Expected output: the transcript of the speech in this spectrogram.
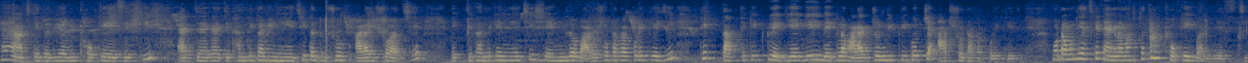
হ্যাঁ আজকে যদিও আমি ঠকে এসেছি, এক জায়গায় যেখান থেকে আমি নিয়েছি, এটা দুশো আড়াইশো আছে। এক- যেখান থেকে নিয়েছি, সে নিল বারোশো টাকা করে কেজি। ঠিক তার থেকে একটু এগিয়ে গিয়েই দেখলাম আর একজন বিক্রি করছে আটশো টাকা করে কেজি। মোটামুটি আজকে ট্যাংরা মাছটা তো আমি ঠকেই বাড়ি এসেছি।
